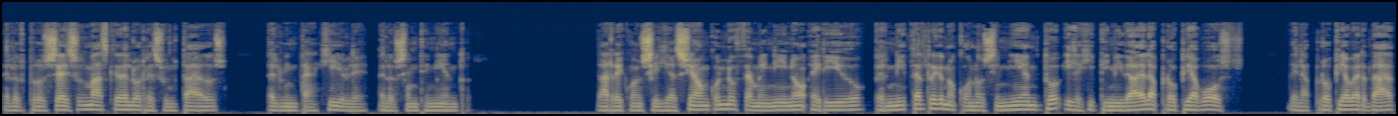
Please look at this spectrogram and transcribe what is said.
de los procesos más que de los resultados, de lo intangible, de los sentimientos. La reconciliación con lo femenino herido permite el reconocimiento y legitimidad de la propia voz, de la propia verdad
